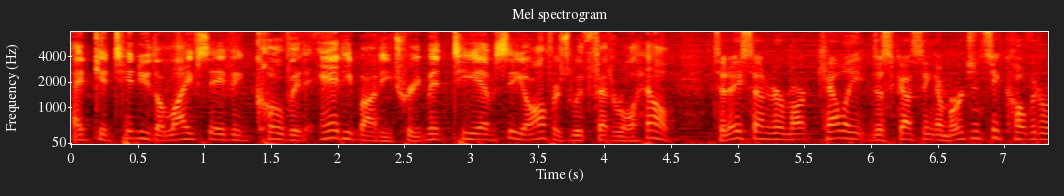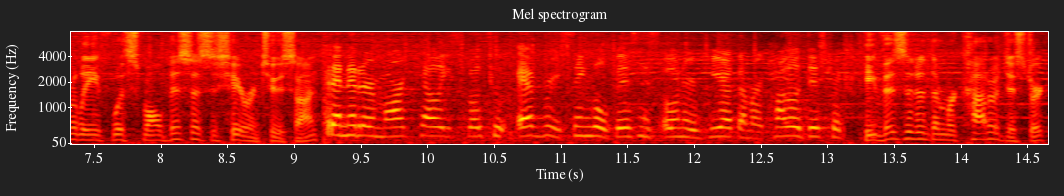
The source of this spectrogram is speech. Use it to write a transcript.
and continue the life saving COVID antibody treatment TMC offers with federal help. Today, Senator Mark Kelly discussing emergency COVID relief with small businesses here in Tucson. Senator Mark Kelly spoke to every single business owner here at the Mercado District. He visited the Mercado District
